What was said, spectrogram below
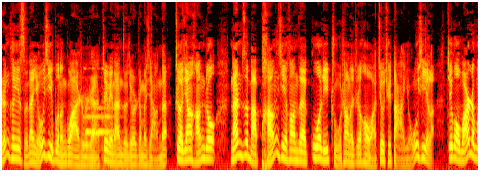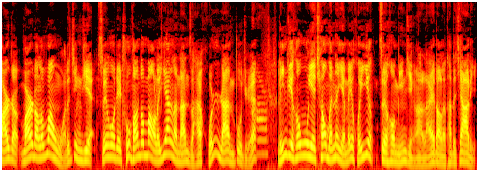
人可以死，但游戏不能挂，是不是？这位男子就是这么想的。浙江杭州男子把螃蟹放在锅里煮上了之后啊，就去打游戏了。结果玩着玩着，玩到了忘我的境界。随后这厨房都冒了烟了，男子还浑然不觉。邻居和物业敲门呢，也没回应。最后民警啊来到了他的家里，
